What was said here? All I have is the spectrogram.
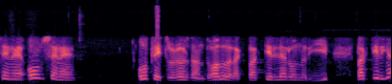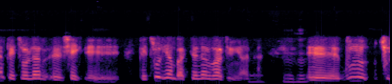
sene, 10 sene o petrol oradan doğal olarak bakteriler onları yiyip bakteriyen petroller e, şey e, petrol yiyen bakteriler var dünyada. Hı hı. E, bunu ço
